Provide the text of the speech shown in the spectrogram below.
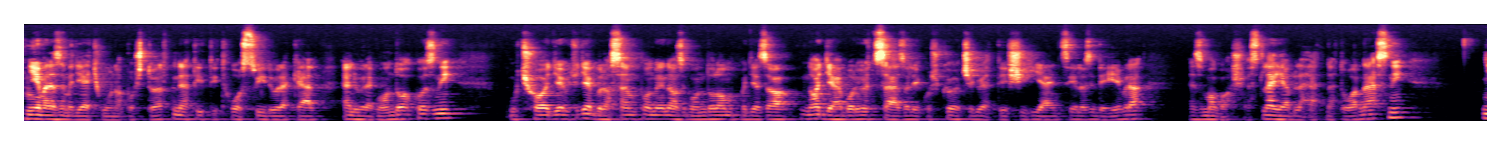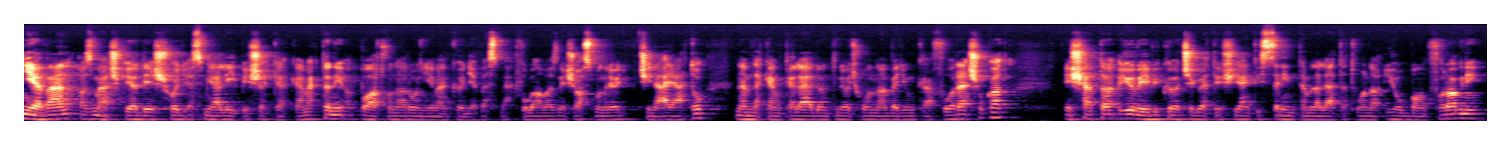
Nyilván ez nem egy egy hónapos történet, itt, itt hosszú időre kell előre gondolkozni, úgyhogy, úgyhogy ebből a szempontból én azt gondolom, hogy ez a nagyjából 5%-os költségvetési hiány cél az idei évre, ez magas, ezt lejjebb lehetne tornászni, Nyilván az más kérdés, hogy ezt milyen lépésekkel kell megtenni. A partvonalról nyilván könnyebb ezt megfogalmazni, és azt mondani, hogy csináljátok, nem nekem kell eldönteni, hogy honnan vegyünk el forrásokat. És hát a jövő évi költségvetési hiányt is szerintem le lehetett volna jobban foragni.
